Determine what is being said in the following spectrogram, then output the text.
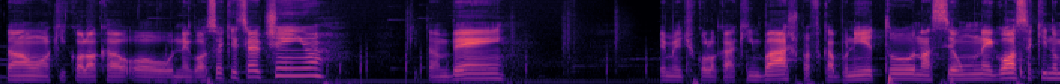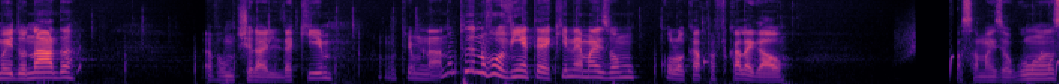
Então aqui coloca o negócio aqui certinho. Aqui também. Terminei de colocar aqui embaixo para ficar bonito. Nasceu um negócio aqui no meio do nada. Já vamos tirar ele daqui. Vamos terminar. Não, não vou vir até aqui, né? Mas vamos colocar para ficar legal. Passar mais algumas.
